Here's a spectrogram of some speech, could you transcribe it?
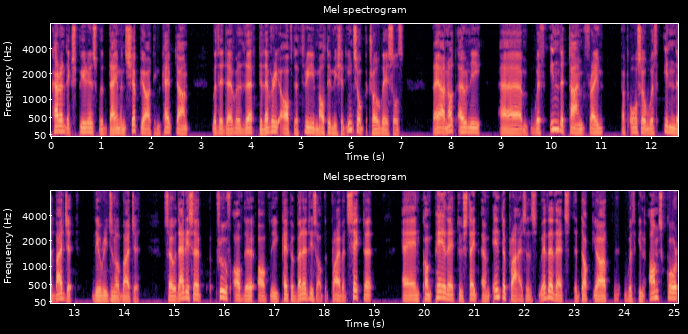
current experience with Damen Shipyard in Cape Town with the de- delivery of the three multi-mission inshore patrol vessels, they are not only um, within the time frame but also within the budget the original budget. So that is a proof of the of the capabilities of the private sector and compare that to state-owned enterprises, whether that's the dockyard within Armscor,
